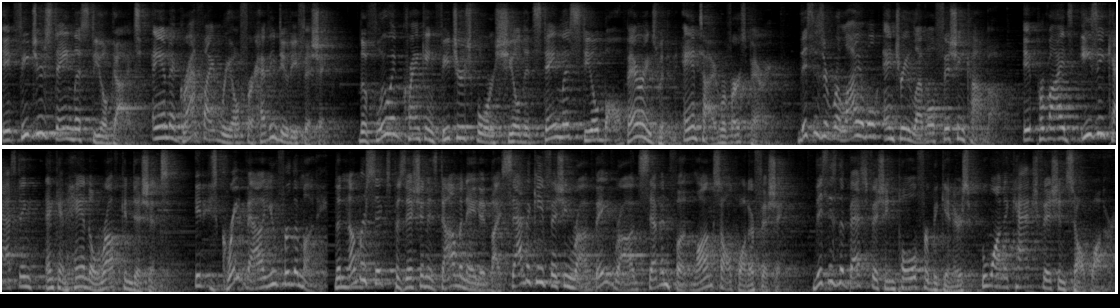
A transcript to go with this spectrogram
It features stainless steel guides and a graphite reel for heavy-duty fishing. The fluid cranking features four shielded stainless steel ball bearings with an anti-reverse bearing. This is a reliable entry-level fishing combo. It provides easy casting and can handle rough conditions. It is great value for the money. The number 6 position is dominated by Sabiki Fishing Rod Bait Rod 7 foot long saltwater fishing. This is the best fishing pole for beginners who want to catch fish in saltwater.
